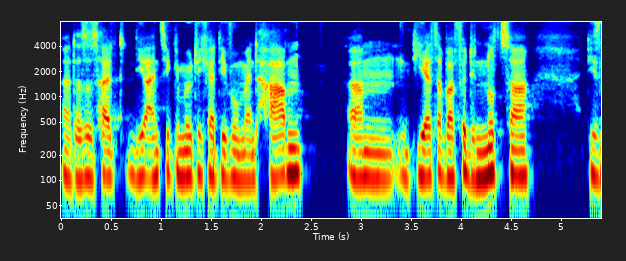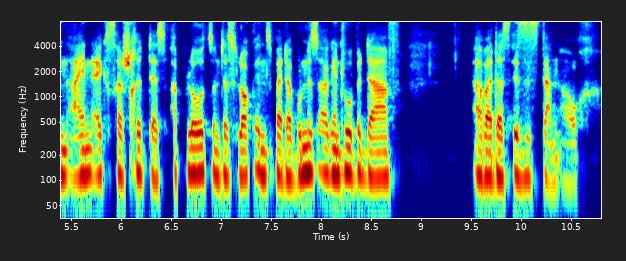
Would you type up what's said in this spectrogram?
Äh, das ist halt die einzige Möglichkeit, die wir im Moment haben, ähm, die jetzt aber für den Nutzer diesen einen extra Schritt des Uploads und des Logins bei der Bundesagentur bedarf. Aber das ist es dann auch.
